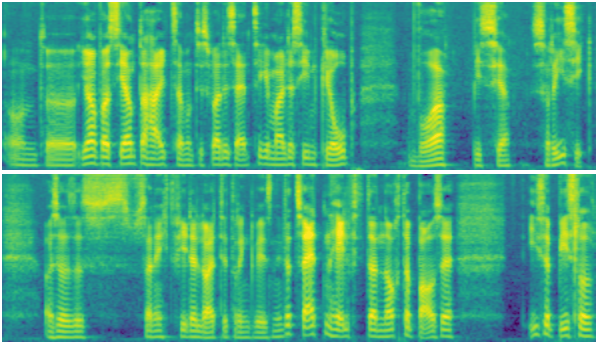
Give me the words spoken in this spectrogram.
Und äh, ja, war sehr unterhaltsam. Und das war das einzige Mal, dass ich im Globe war bisher. Das ist riesig. Also, das sind echt viele Leute drin gewesen. In der zweiten Hälfte, dann nach der Pause, ist ein bisschen,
